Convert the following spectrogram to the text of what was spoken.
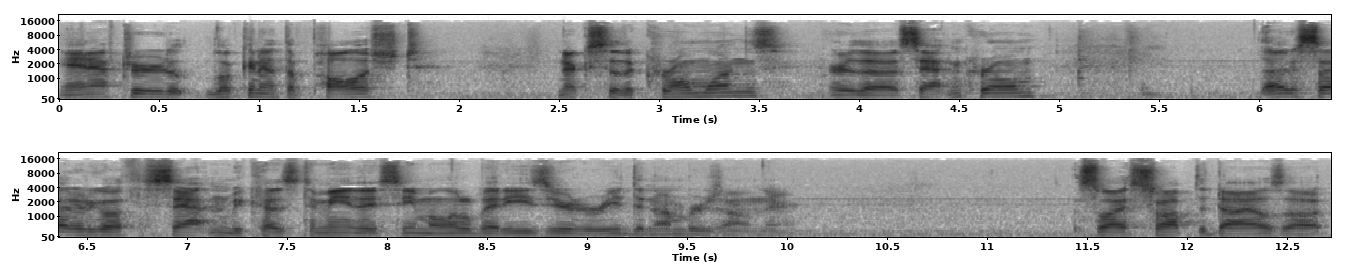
And after looking at the polished next to the chrome ones, or the satin chrome, I decided to go with the satin because to me they seem a little bit easier to read the numbers on there. So I swapped the dials out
